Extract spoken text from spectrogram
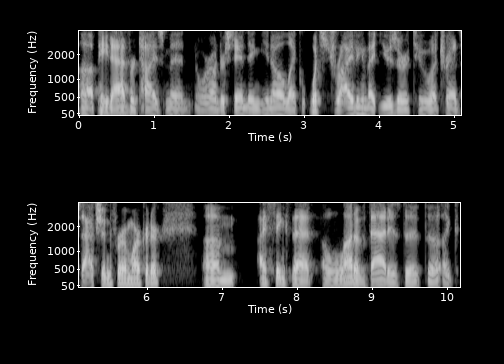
a paid advertisement or understanding you know like what's driving that user to a transaction for a marketer. Um, I think that a lot of that is the the like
